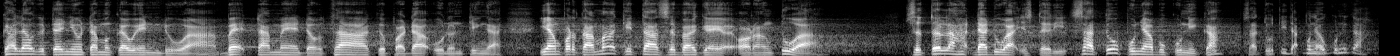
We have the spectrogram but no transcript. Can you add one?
Kalau katanya utama kahwin dua, baik tamai dosa kepada ulun tinggal. Yang pertama kita sebagai orang tua, setelah dah dua isteri, satu punya buku nikah, satu tidak punya buku nikah.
